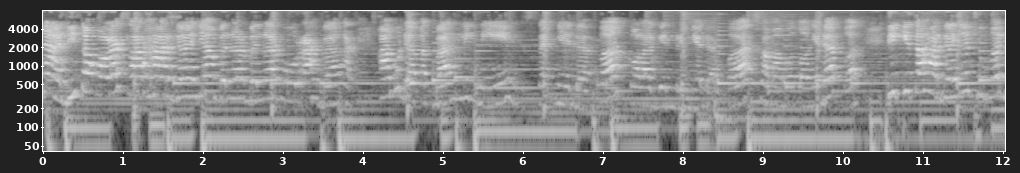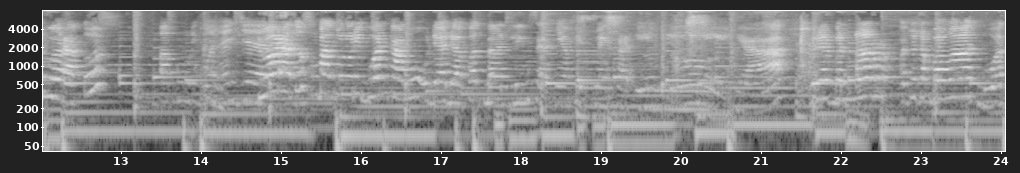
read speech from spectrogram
Nah di toko Leslar harganya benar-benar murah banget. Kamu dapat bundling nih snacknya dapat kolagen drinknya dapat sama botolnya dapat di kita harganya cuma 200 40 ribuan aja. 240 ribuan kamu udah dapat bundling setnya Fitmaker ini ya. Benar-benar cocok banget buat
